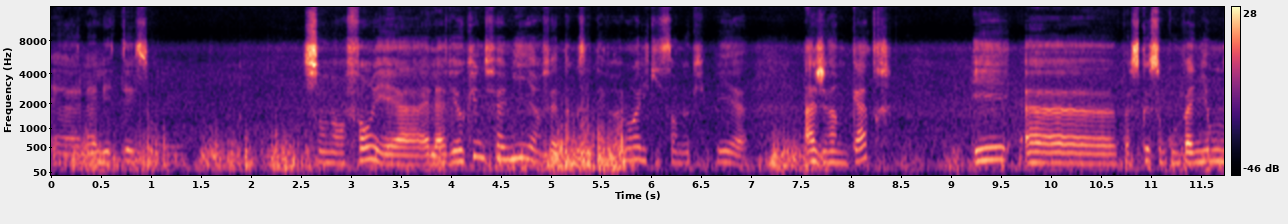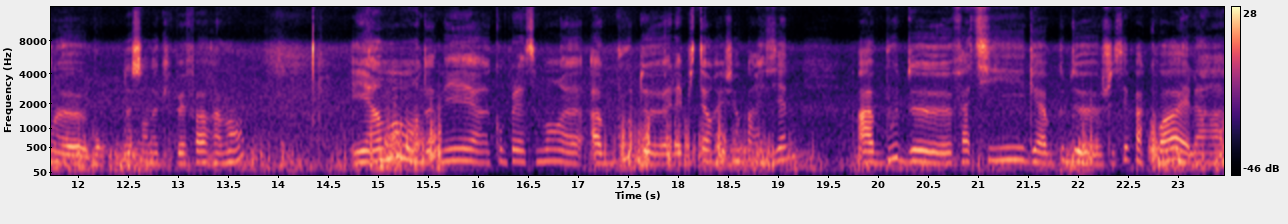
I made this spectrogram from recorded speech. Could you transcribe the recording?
elle allaitait son, son enfant et euh, elle avait aucune famille en fait, donc c'était vraiment elle qui s'en occupait H24 et parce que son compagnon bon, ne s'en occupait pas vraiment. Et à un moment donné, complètement à bout de. Elle habitait en région parisienne, à bout de fatigue, à bout de je sais pas quoi, elle a,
